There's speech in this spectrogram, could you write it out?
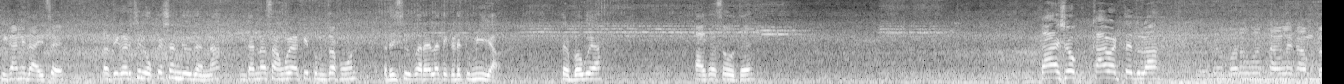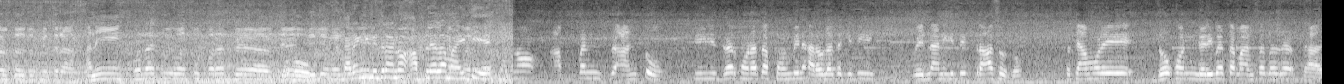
ठिकाणी जायचं आहे तर तिकडची लोकेशन देऊ त्यांना. त्यांना सांगूया की तुमचा फोन रिसीव करायला तिकडे तुम्ही या. तर बघूया. काय कसं होतं आहे काय अशोक काय वाटतंय तुला? एकदम बरोबर चांगलं काम करतोय तू मित्र. आणि कोणाची वस्तू परत हो. दिली म्हणजे? कारण की मित्रांनो आपल्याला माहिती आहे. आपण आणतो की जर कोणाचा फोन बिन हरवला तर किती वेदना आणि किती त्रास होतो. तर त्यामुळे जो कोण गरीबाचा माणसाचा जर-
